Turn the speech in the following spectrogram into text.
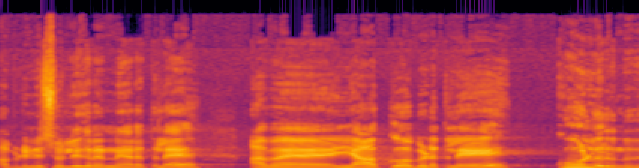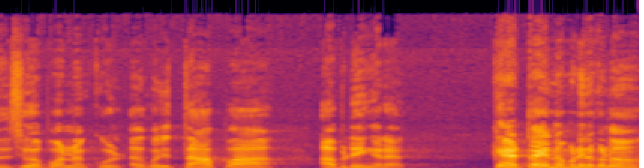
அப்படின்னு சொல்லுகிற நேரத்தில் அவன் யாக்கோபிடத்துல கூழ் இருந்தது சிவப்பான கூழ். அது கொஞ்சம் தாப்பா அப்படிங்கிறார். கேட்டால் என்ன பண்ணியிருக்கணும்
